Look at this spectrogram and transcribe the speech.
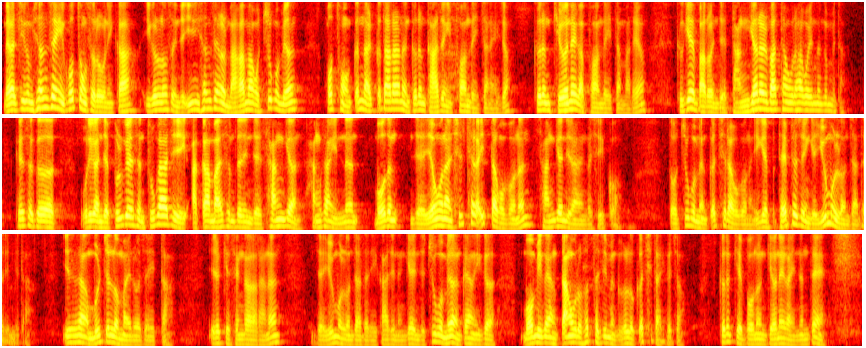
내가 지금 현생이 고통스러우니까 이걸로서 이제 이 현생을 마감하고 죽으면 고통은 끝날 거다라는 그런 가정이 포함되어 있잖아요. 그죠? 그런 견해가 포함되어 있단 말이에요. 그게 바로 이제 당견을 바탕으로 하고 있는 겁니다. 그래서 그 우리가 이제 불교에서는 두 가지 아까 말씀드린 이제 상견 항상 있는 모든 이제 영원한 실체가 있다고 보는 상견이라는 것이 있고 또 죽으면 끝이라고 보는 이게 대표적인 게 유물론자들입니다. 이 세상은 물질로만 이루어져 있다. 이렇게 생각을 하는 이제 유물론자들이 가지는 게 이제 죽으면 그냥 이거 몸이 그냥 땅으로 흩어지면 그걸로 끝이다 이거죠. 그렇게 보는 견해가 있는데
